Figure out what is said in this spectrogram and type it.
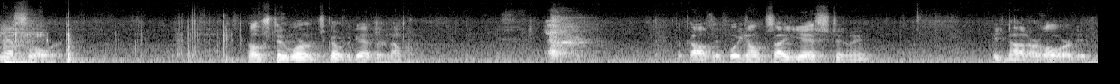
Yes, Lord. Those two words go together, don't they? Because if we don't say yes to Him, He's not our Lord, is He?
